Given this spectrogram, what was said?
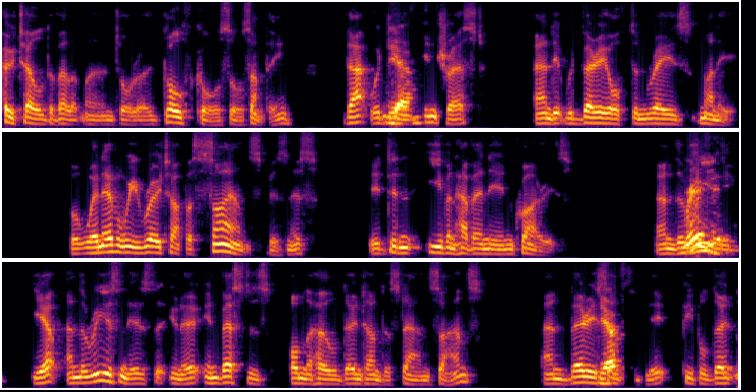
hotel development or a golf course or something, that would get yeah. interest and it would very often raise money. But whenever we wrote up a science business, it didn't even have any inquiries. And the really? reason, yeah, and the reason is that you know investors on the whole don't understand science, and very yep. sensibly, people don't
